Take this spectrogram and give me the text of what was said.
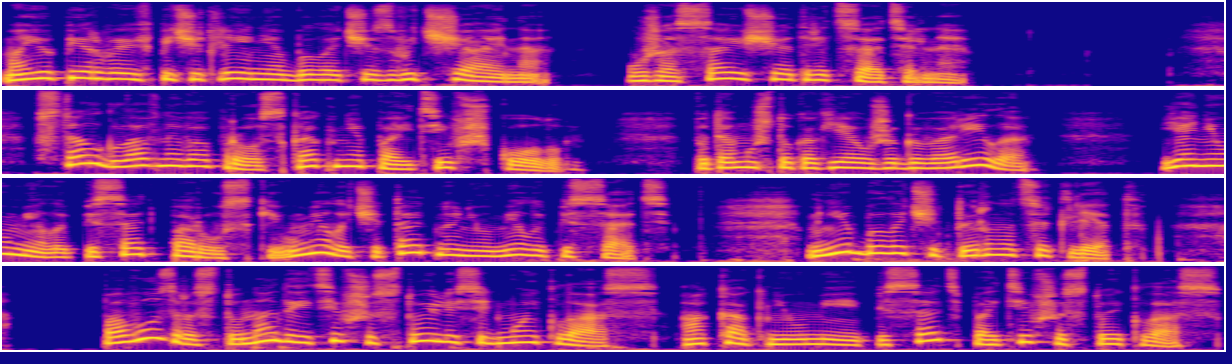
Мое первое впечатление было чрезвычайно, ужасающе отрицательное. Встал главный вопрос, как мне пойти в школу, потому что, как я уже говорила, я не умела писать по-русски, умела читать, но не умела писать. Мне было 14 лет. По возрасту надо идти в шестой или седьмой класс, а как, не умея писать, пойти в шестой класс?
